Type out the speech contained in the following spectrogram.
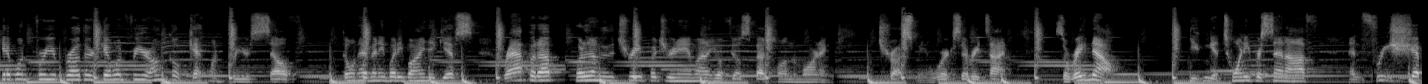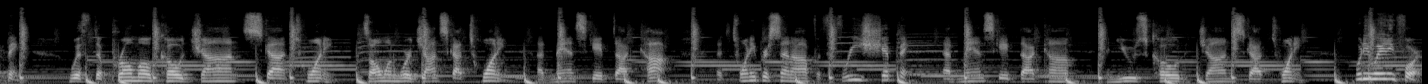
get one for your brother, get one for your uncle, get one for yourself. Don't have anybody buying you gifts. Wrap it up, put it under the tree, put your name on it. You'll feel special in the morning. Trust me, it works every time. So, right now, you can get 20% off and free shipping with the promo code John Scott 20. It's all one word, John Scott 20 at manscaped.com. That's 20% off with free shipping at manscaped.com and use code John Scott 20. What are you waiting for?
